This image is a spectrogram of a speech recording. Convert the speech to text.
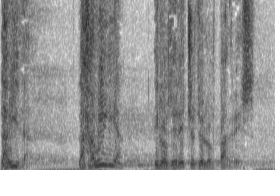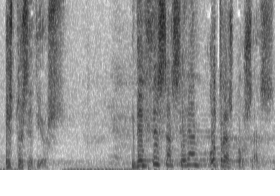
La vida, la familia y los derechos de los padres. Esto es de Dios. Del César serán otras cosas.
